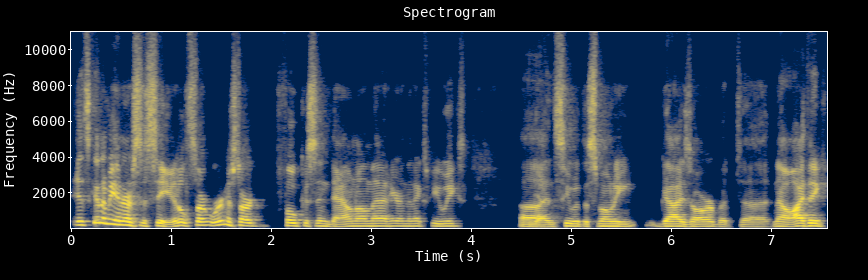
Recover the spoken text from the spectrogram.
it's going to be interesting to see. It'll start. We're going to start focusing down on that here in the next few weeks uh, Yeah. and see what the Simone guys are. But uh, no, I think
